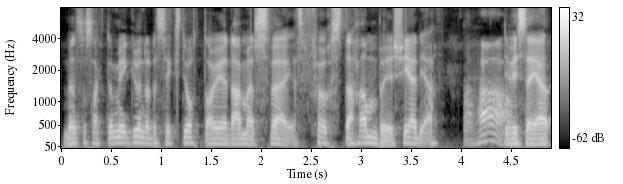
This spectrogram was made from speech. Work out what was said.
Men som sagt, de är grundade 68 och är därmed Sveriges första hamburgerkedja. Aha. Det vill säga,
